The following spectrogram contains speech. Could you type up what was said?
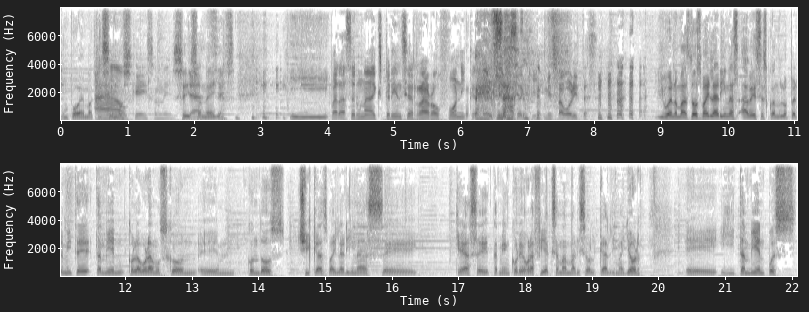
un poema que Ah, hicimos. ok, son ellas. Sí, Ya, son sí. ellas. Y para hacer una experiencia rarofónica. Exacto. Mis favoritas. Y bueno, más dos bailarinas, a veces cuando lo permite, también colaboramos con, eh, con dos chicas bailarinas eh, que hace también coreografía, que se llama Marisol Cali Mayor. Eh, y también pues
